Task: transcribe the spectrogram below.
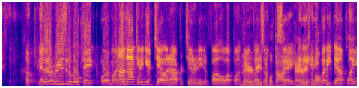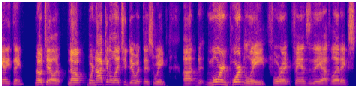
okay. Is that a reasonable take, or am I? Just... I'm not going to give Taylor an opportunity to follow up on Very that. reasonable, Don. Very Any, reasonable. Anybody downplaying anything? No, Taylor. No, we're not going to let you do it this week. Uh, th- more importantly, for it, fans of the Athletics,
